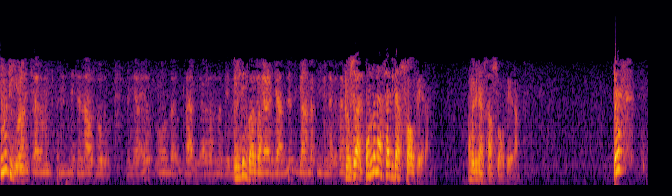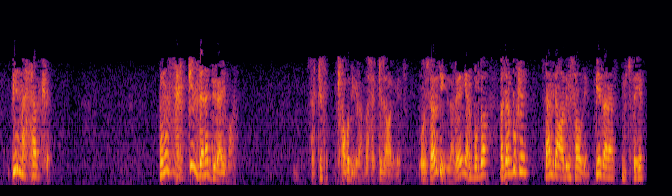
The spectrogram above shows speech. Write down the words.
Bunu deyir. Quran-ı Kerim necə nazil olub dünyaya, onu da bəli, yaradanda bir Bildim qardaş. Dünyaya gəldi, qiyamətin gününə qədər. Gözəl. Onda mən sənə bir dənə sual verirəm. Ona bir dənə sənə sual verirəm. Bəs bir məzhəb ki, Bunun 8 dənə dirəyi var. 8 kitabı deyirəm və 8 alimi. Özləri deyirlər. E? Yəni burada, məsələn, bu gün sən bir dənə adi misal deyim. Bir dənə müctəhid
